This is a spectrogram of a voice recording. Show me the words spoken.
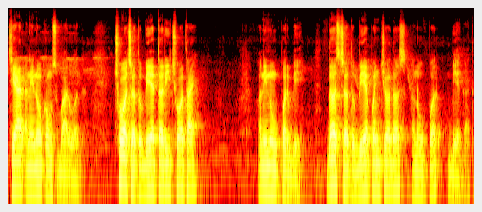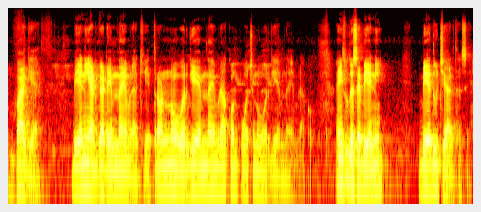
ચાર અને એનો કૌંસ બાર વર્ગ. છ છે તો બે તરી છ થાય અને એનું ઉપર બે. દસ છે તો બે પંચો દસ અને ઉપર બે ઘાત. ભાગ્યા. બેની આઠ એમના એમ રાખીએ. ત્રણનો વર્ગે એમના એમ રાખો અને પાંચનો વર્ગે એમના એમ રાખો. અહીં શું થશે? બેની બે દુ ચાર થશે.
